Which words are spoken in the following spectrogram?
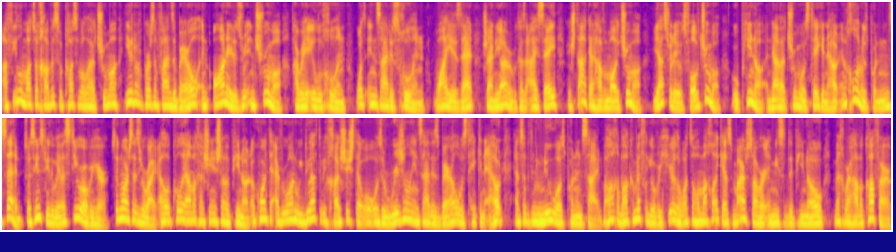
Afilu matzah chavis truma. Even if a person finds a barrel and on it is written truma, hare chulin. What's inside is chulin. Why is that? Shani because I say ishtakat havamali truma. Yesterday was full of truma, upina, and now that truma was taken out and chulin was put in instead. So it seems to be that we have a steer over here. So Gemara says you're right. According to everyone, we do have to be chashish that what was originally inside this barrel was taken out and something new was put inside. Over here, though, what's the whole machlekes? Mar savar de pino hava kafar.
